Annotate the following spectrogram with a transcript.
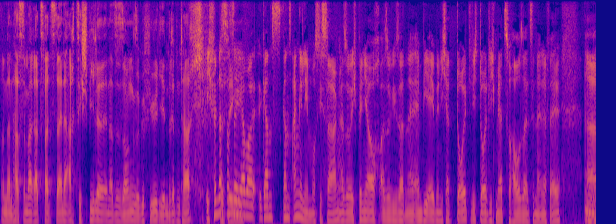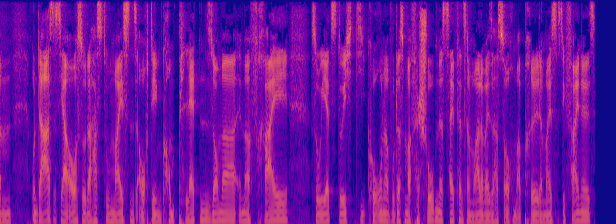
Und dann hast du mal ratzfatz deine 80 Spiele in der Saison so gefühlt, jeden dritten Tag. Ich finde das tatsächlich aber ganz, ganz angenehm, muss ich sagen. Also ich bin ja auch, also wie gesagt, in der NBA bin ich ja deutlich, deutlich mehr zu Hause als in der NFL. Mhm. Ähm, und da ist es ja auch so, da hast du meistens auch den kompletten Sommer immer frei. So jetzt durch die Corona wurde das mal verschoben, das Zeitfenster. Normalerweise hast du auch im April dann meistens die Finals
